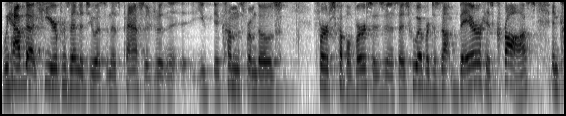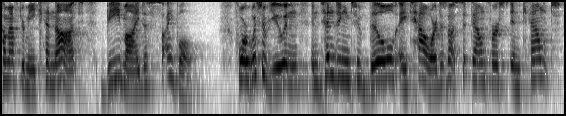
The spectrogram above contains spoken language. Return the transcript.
We have that here presented to us in this passage. It comes from those first couple verses, and it says, Whoever does not bear his cross and come after me cannot be my disciple. For which of you, in intending to build a tower, does not sit down first and count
